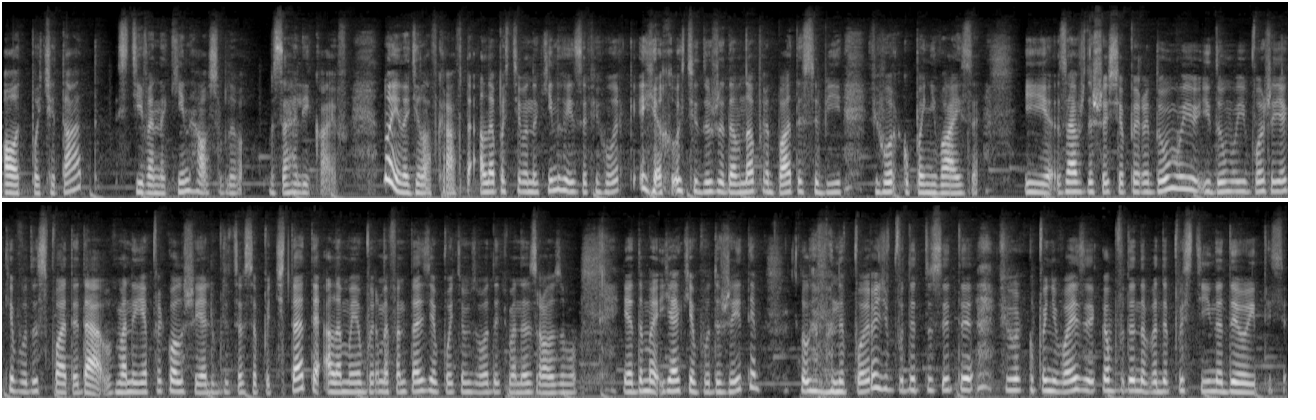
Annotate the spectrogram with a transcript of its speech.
А от почитати Стівена Кінга особливо взагалі кайф. Ну іноді Лавкрафта, але по Стівену Кінгу із-за фігурки я хочу дуже давно придбати собі фігурку Пеннівайза. І завжди щось я передумаю і думаю, боже, як я буду спати. Да, в мене є прикол, що я люблю це все почитати, але моя бурна фантазія потім зводить мене з розуму. Я думаю, як я буду жити, коли в мене поруч буде тусити фігурка Пеннівайза, яка буде на мене постійно дивитися.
